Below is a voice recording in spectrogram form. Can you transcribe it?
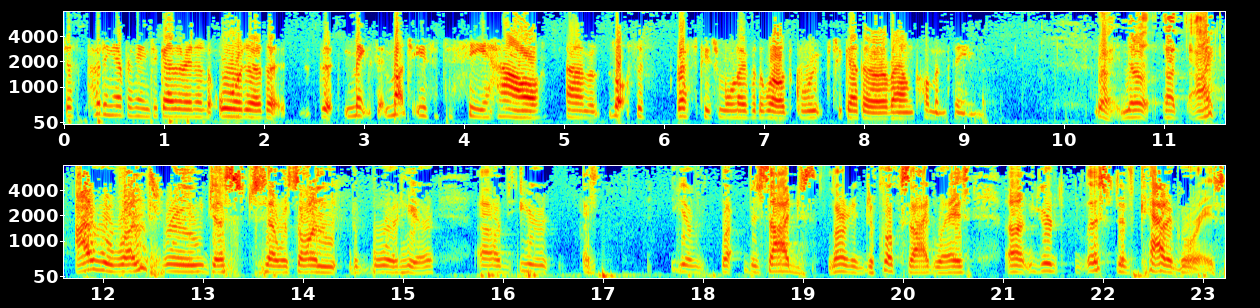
Just putting everything together in an order that that makes it much easier to see how um, lots of recipes from all over the world group together around common themes. Right now, uh, I I will run through just so it's on the board here. Uh, your uh, your besides learning to cook sideways, uh, your list of categories.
